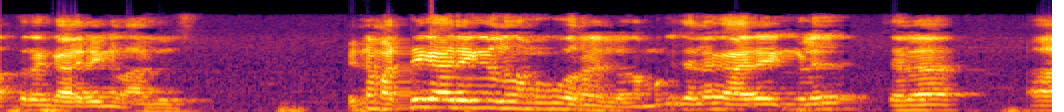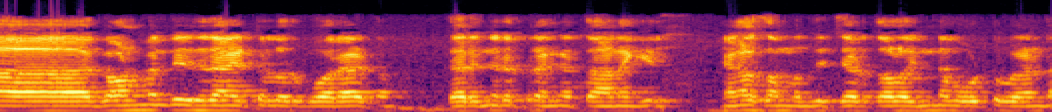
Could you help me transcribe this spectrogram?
അത്തരം കാര്യങ്ങൾ ആലോചിച്ചു. പിന്നെ മറ്റു കാര്യങ്ങൾ നമുക്ക് പറഞ്ഞല്ലോ നമുക്ക് ചില കാര്യങ്ങളിൽ ചില ഗവൺമെന്റ് എതിരായിട്ടുള്ള ഒരു പോരാട്ടം തെരഞ്ഞെടുപ്പ് രംഗത്താണെങ്കിൽ ഞങ്ങളെ സംബന്ധിച്ചിടത്തോളം ഇന്ന വോട്ട് വേണ്ട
